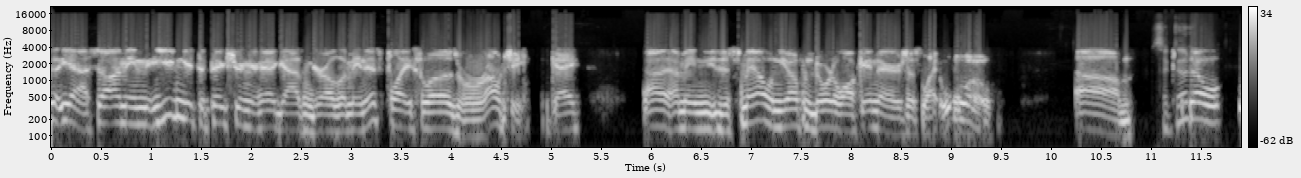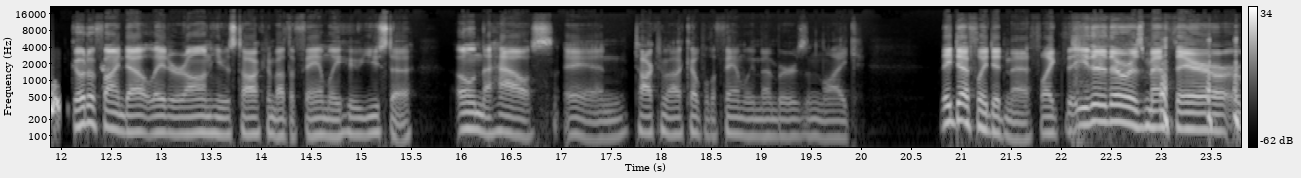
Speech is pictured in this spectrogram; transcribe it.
so yeah. So I mean, you can get the picture in your head, guys and girls. I mean, this place was raunchy. Okay. Uh, I mean, the smell when you open the door to walk in there is just like whoa. Um. so go to So go to find out later on. He was talking about the family who used to own the house and talking about a couple of the family members and like they definitely did meth. Like the, either there was meth there or,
